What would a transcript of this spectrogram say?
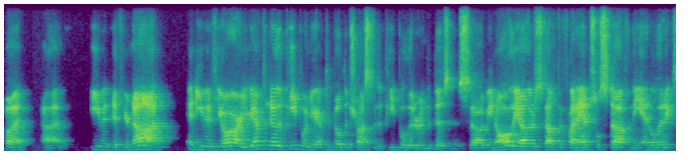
But uh, even if you're not, and even if you are, you have to know the people and you have to build the trust of the people that are in the business. So, I mean, all the other stuff, the financial stuff and the analytics,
